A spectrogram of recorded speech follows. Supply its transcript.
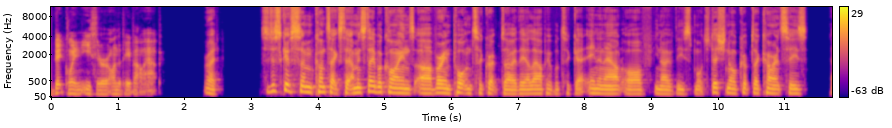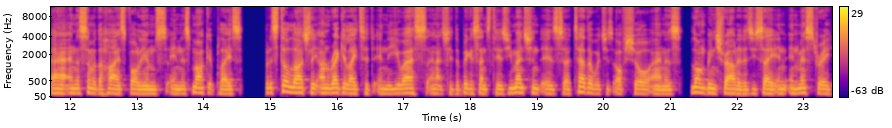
Bitcoin and Ether on the PayPal app? Right. So just to give some context here, I mean, stablecoins are very important to crypto. They allow people to get in and out of, you know, these more traditional cryptocurrencies, uh, and there's some of the highest volumes in this marketplace. But it's still largely unregulated in the US, and actually the biggest entity, as you mentioned, is uh, Tether, which is offshore and has long been shrouded, as you say, in, in mystery.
